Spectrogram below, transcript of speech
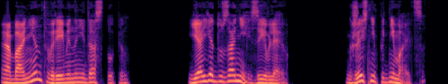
Абонент временно недоступен. Я еду за ней, заявляю. Гжесь не поднимается.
